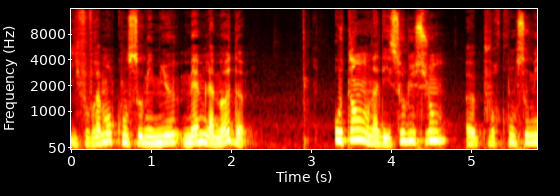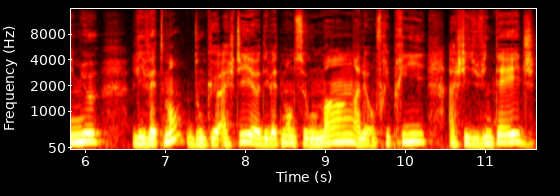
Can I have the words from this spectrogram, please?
il faut vraiment consommer mieux, même la mode autant on a des solutions pour consommer mieux les vêtements, donc acheter des vêtements de seconde main, aller en friperie, acheter du vintage,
